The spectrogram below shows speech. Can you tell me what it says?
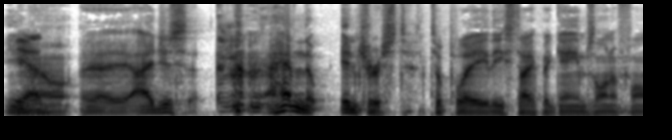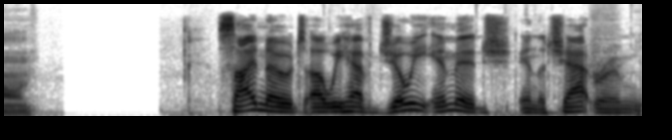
You Yeah. know, uh, I just I have no interest to play these type of games on a phone. Side note: uh, We have Joey Image in the chat room.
